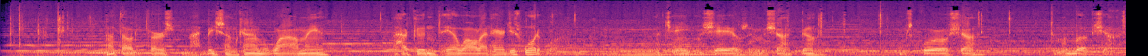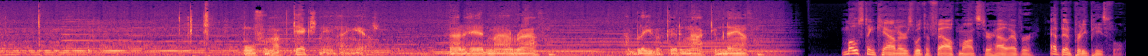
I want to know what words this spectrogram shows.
I thought at first it might be some kind of a wild man. I couldn't tell all that hair just what it was. I changed my shells and my shotgun from squirrel shot to my buckshot. More for my protection than anything else. I'd have had my rifle, I believe I could have knocked him down. Most encounters with the Fouke monster, however, have been pretty peaceful.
